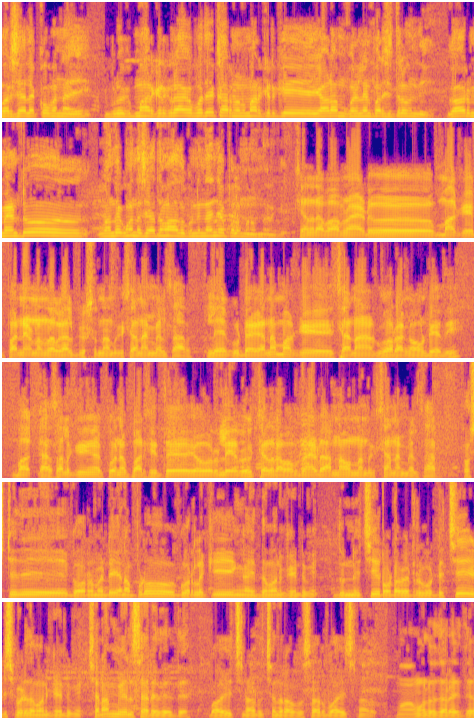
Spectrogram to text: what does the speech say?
వర్షాలు ఎక్కువ ఉన్నాయి. ఇప్పుడు మార్కెట్కి రాకపోతే కర్నూలు మార్కెట్కి ఏడ అమ్ముకునే పరిస్థితిలో ఉంది. గవర్నమెంట్ వందకు వంద శాతం ఆదుకునిందని చెప్పాలి మనం దానికి. చంద్రబాబు నాయుడు మాకు పన్నెండు వందలు కల్పిస్తున్నందుకు చాలా మేలు సార్. లేకుంటే కన్నా మాకు చాలా ఘోరంగా ఉండేది. మాకు అసలుకి కొనే పరిస్థితి ఎవరు లేరు. చంద్రబాబు నాయుడు అన్న ఉన్నందుకు చాలా మేలు సార్. ఫస్ట్ ఇది గవర్నమెంట్ అయినప్పుడు గొర్రెలకి ఇంకా ఇద్దామనుకేంటిమి. దున్నిచ్చి రోటావేటర్ కొట్టించి ఇడిచి పెడదామనుకేంటిమి. చాలా మేలు సార్ ఇదైతే. బాగా ఇచ్చినాడు చంద్రబాబు సార్ బాగా ఇచ్చినాడు. మామూలు ధర అయితే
